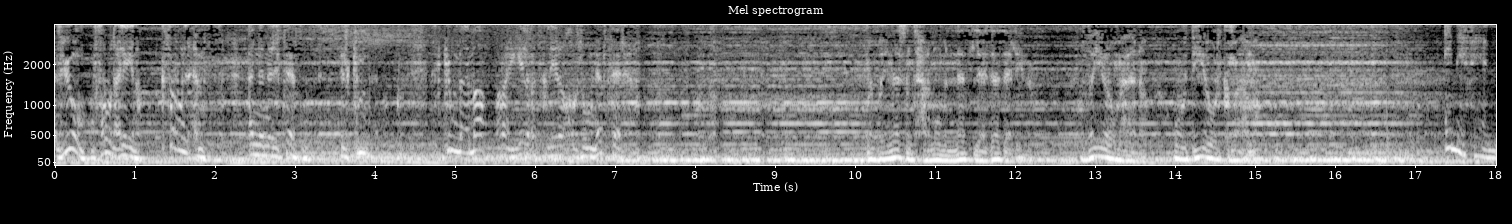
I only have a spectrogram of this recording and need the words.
اليوم مفروض علينا أكثر من الأمس أننا نلتزم الكم الكمامة راه هي اللي غتخلينا نخرجوا منها بسلام ما بغيناش نتحرموا من الناس اللي عزاز علينا. زيروا معانا وديروا الكمامة. MFM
